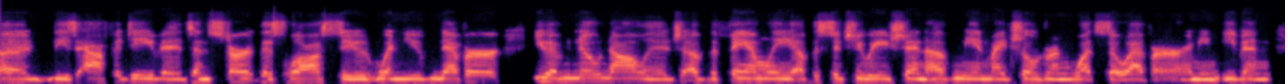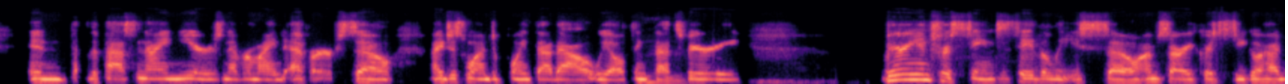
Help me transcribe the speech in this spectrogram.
uh, these affidavits and start this lawsuit when you've never, you have no knowledge of the family, of the situation, of me and my children whatsoever. I mean, even in the past nine years, never mind ever. So I just wanted to point that out. We all think mm-hmm. that's very, very interesting to say the least. So I'm sorry, Christi, go ahead.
